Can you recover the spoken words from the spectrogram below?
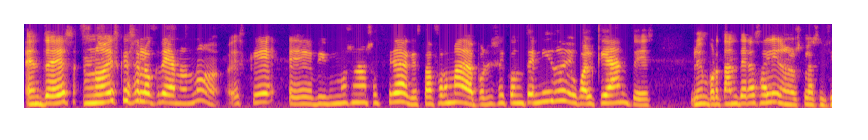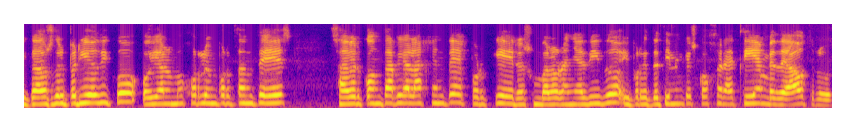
entonces, no es que se lo crean o no, es que eh, vivimos en una sociedad que está formada por ese contenido, igual que antes lo importante era salir en los clasificados del periódico, hoy a lo mejor lo importante es saber contarle a la gente por qué eres un valor añadido y por qué te tienen que escoger a ti en vez de a otro.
